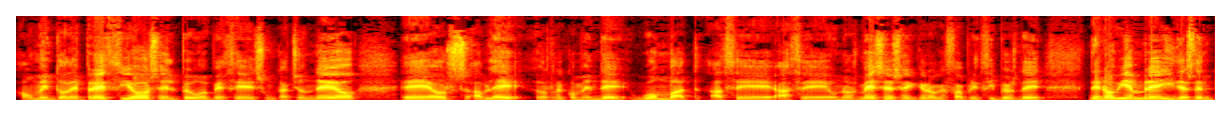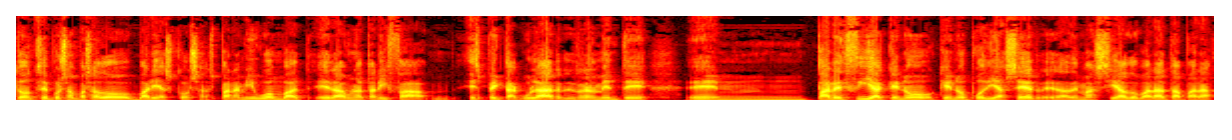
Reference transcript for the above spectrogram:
aumento de precios, el PVPC es un cachondeo, eh, os hablé, os recomendé Wombat hace, hace unos meses, creo que fue a principios de, noviembre, y desde entonces pues han pasado varias cosas. Para mí Wombat era una tarifa espectacular, realmente parecía que no, que no podía ser, era demasiado barata para,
